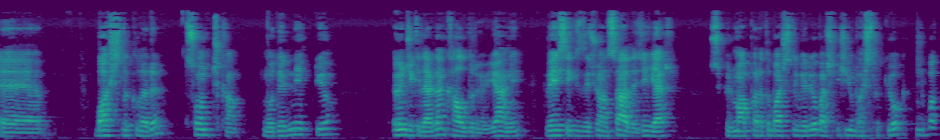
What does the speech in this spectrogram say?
Ee, başlıkları son çıkan modelini ekliyor. Öncekilerden kaldırıyor. Yani V8'de şu an sadece yer süpürme aparatı başlığı veriyor. Başka hiçbir başlık yok. Şimdi bak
